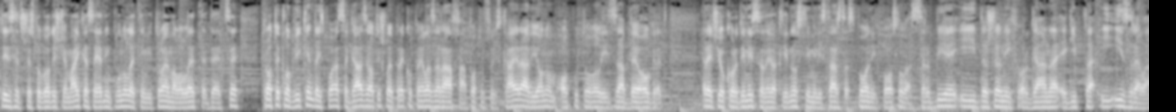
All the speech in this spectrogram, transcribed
36-godišnja majka sa jednim punoletnim i troje maloletne dece proteklog vikenda iz pojasa Gaze otišla je preko prelaza Rafa, a potom su iz Kajra avionom otputovali za Beograd. Reč je o koordinisanoj aktivnosti Ministarstva spoljnih poslova Srbije i državnih organa Egipta i Izrela,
